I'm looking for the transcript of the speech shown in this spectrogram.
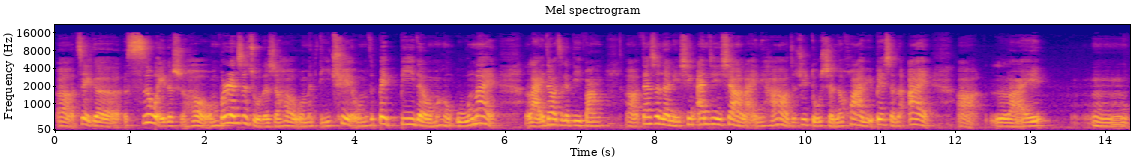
呃，这个思维的时候，我们不认识主的时候，我们的确我们是被逼的，我们很无奈来到这个地方啊。但是呢，你先安静下来，你好好的去读神的话语，被神的爱啊来，嗯，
